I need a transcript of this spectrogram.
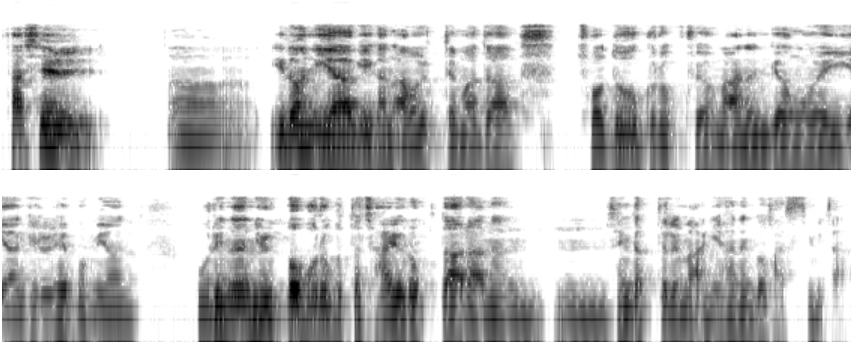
사실 어, 이런 이야기가 나올 때마다 저도 그렇고요. 많은 경우에 이야기를 해보면 우리는 율법으로부터 자유롭다라는 음, 생각들을 많이 하는 것 같습니다.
